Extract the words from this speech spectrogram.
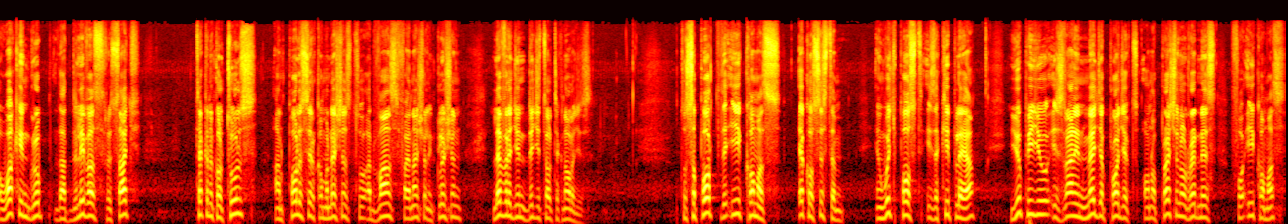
a working group that delivers research, technical tools, and policy recommendations to advance financial inclusion, leveraging digital technologies. To support the e-commerce ecosystem in which Post is a key player, UPU is running major projects on operational readiness for e-commerce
